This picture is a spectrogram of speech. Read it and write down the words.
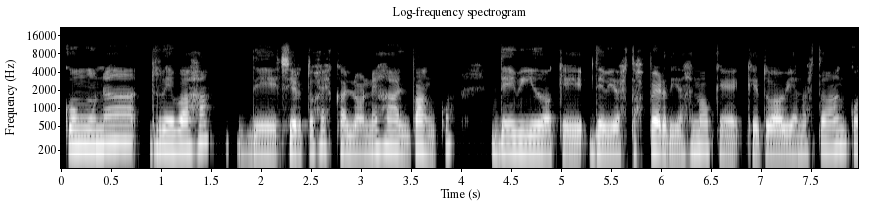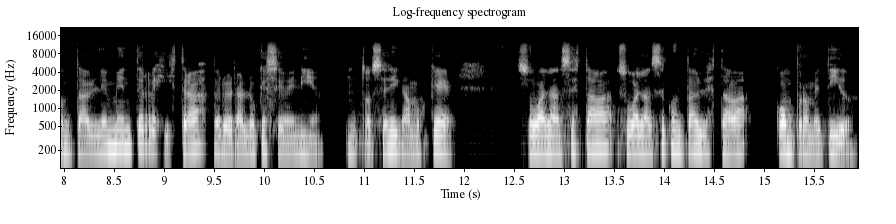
con una rebaja de ciertos escalones al banco debido a que debido a estas pérdidas, ¿no? Que, que todavía no estaban contablemente registradas, pero era lo que se venía. Entonces, digamos que su balance estaba, su balance contable estaba comprometido.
